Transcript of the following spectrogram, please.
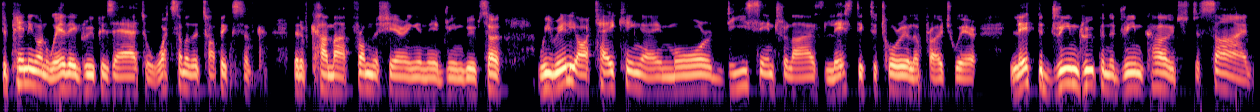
depending on where their group is at or what some of the topics have, that have come up from the sharing in their dream group. So we really are taking a more decentralized, less dictatorial approach where let the dream group and the dream coach decide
